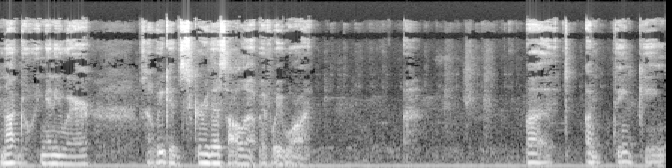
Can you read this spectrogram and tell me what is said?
I'm not going anywhere. So we could screw this all up if we want. But I'm thinking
